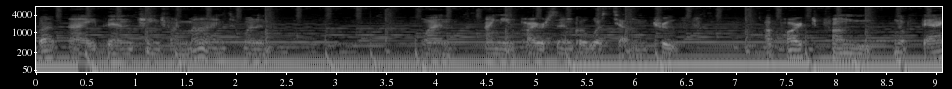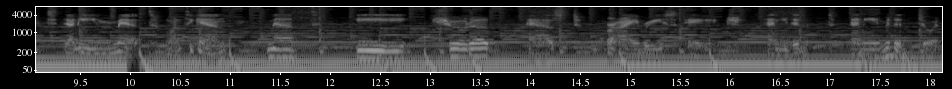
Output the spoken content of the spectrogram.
but I then changed my mind when when I knew Pyrocynical was telling the truth. Apart from the fact that he admit once again that he should have asked for Ivory's age, and he didn't, and he admitted to it.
